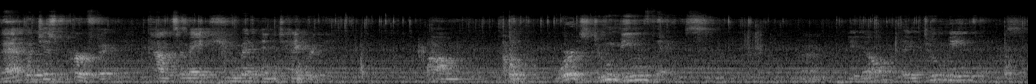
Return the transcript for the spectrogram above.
That which is perfect, consummate human integrity. Um, words do mean things. You know, they do mean things.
